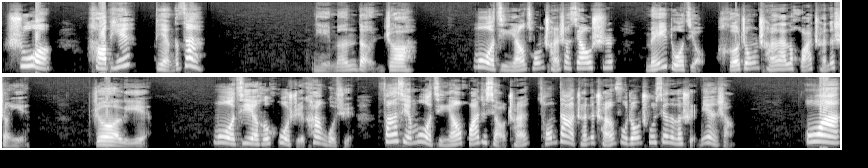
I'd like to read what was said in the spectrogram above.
叔，好评，点个赞。你们等着。莫景阳从船上消失，没多久，河中传来了划船的声音。这里，墨界和祸水看过去。发现莫景阳划着小船从大船的船腹中出现在了水面上。哇，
